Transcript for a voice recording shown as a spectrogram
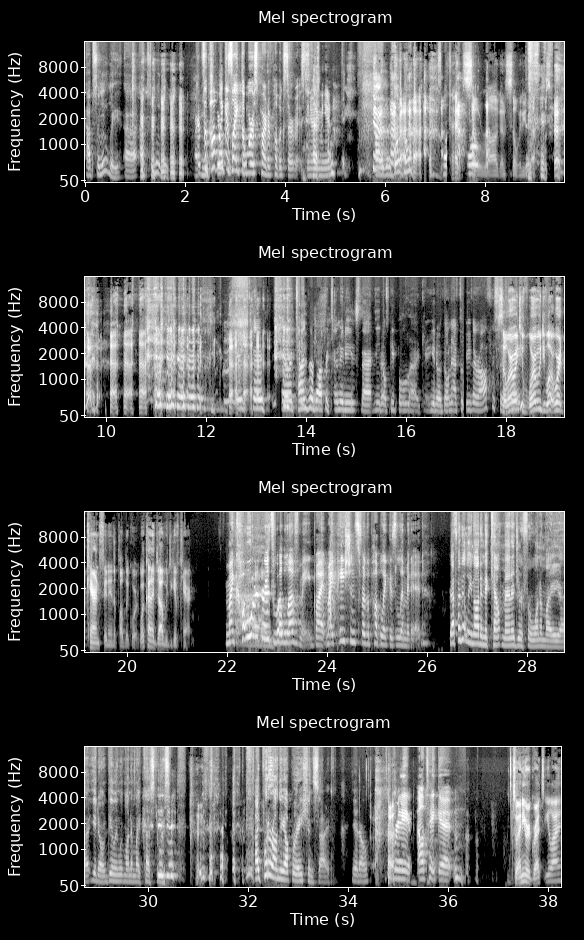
Absolutely, uh, absolutely. the public is like the worst part of public service. You know what I mean? uh, don't, don't, That's so wrong on so many levels. there's, there's, there are tons of opportunities that you know people like you know don't have to leave their offices. So where right? would you where would you where would Karen fit in the public work? What kind of job would you give Karen? My coworkers um, will love me, but my patience for the public is limited. Definitely not an account manager for one of my, uh, you know, dealing with one of my customers. I put her on the operations side, you know. Great, I'll take it. So, any regrets, Eli?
